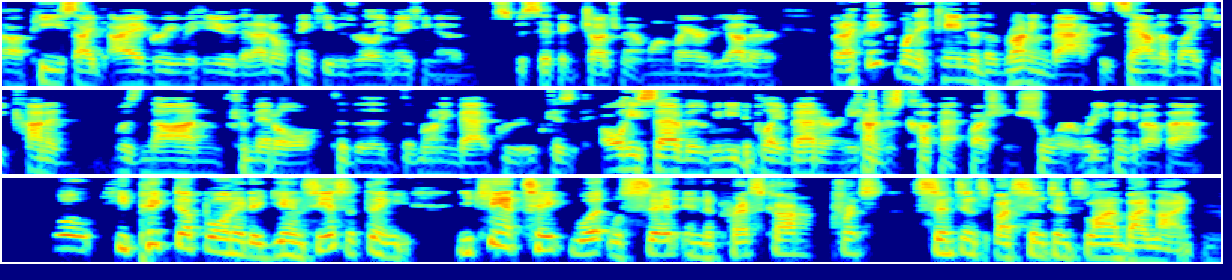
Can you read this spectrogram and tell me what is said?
uh, piece, I, I agree with you that I don't think he was really making a specific judgment one way or the other. But I think when it came to the running backs, it sounded like he kind of was non-committal to the, the running back group because all he said was we need to play better, and he kind of just cut that question short. What do you think about that? Well, he picked up on it again. See, that's the thing. You can't take what was said in the press conference sentence by sentence, line by line. Mm-hmm.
